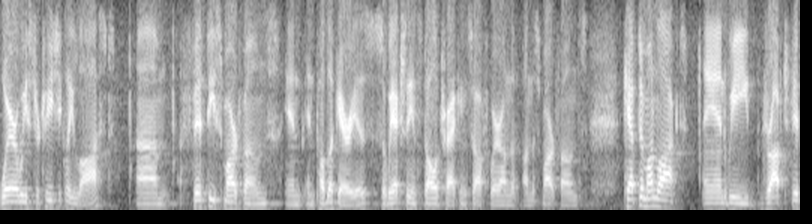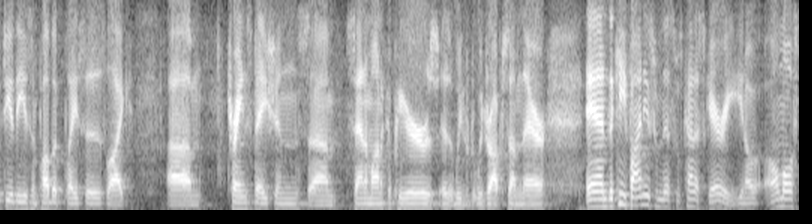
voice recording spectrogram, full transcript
where we strategically lost um, 50 smartphones in public areas. So we actually installed tracking software on the on the smartphones, kept them unlocked, and we dropped 50 of these in public places like um, train stations, um, Santa Monica Piers. Uh, we, We dropped some there. And the key findings from this was kind of scary. You know, almost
